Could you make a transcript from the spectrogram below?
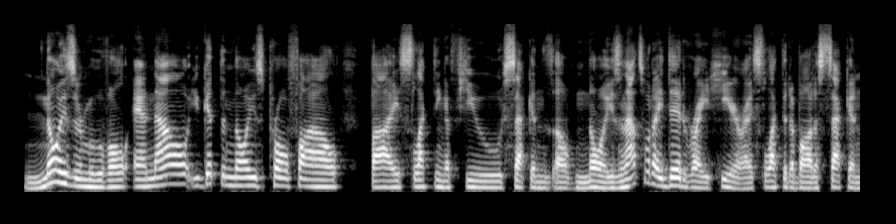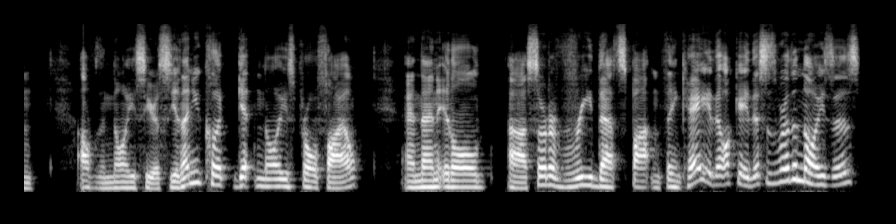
Noise Removal, and now you get the noise profile by selecting a few seconds of noise. And that's what I did right here. I selected about a second of the noise here. So then you click Get Noise Profile, and then it'll uh, sort of read that spot and think, hey, okay, this is where the noise is.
